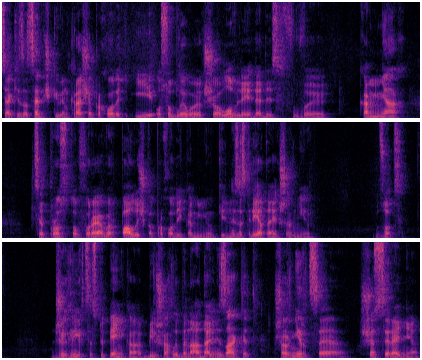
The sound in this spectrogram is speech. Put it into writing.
всякі зацепчики він краще проходить. І особливо, якщо ловля йде десь в камінях, це просто forever, паличка проходить камінюки, не застріята, як шарнір. Зовсім. Джигріг це ступенька, більша глибина, дальній закид. Шарнір це щось середнє.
